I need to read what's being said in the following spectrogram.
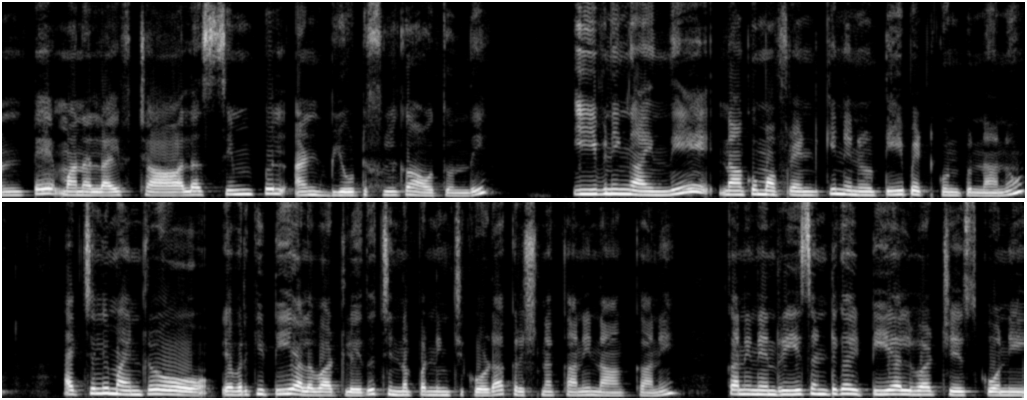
అంటే మన లైఫ్ చాలా సింపుల్ అండ్ బ్యూటిఫుల్గా అవుతుంది. ఈవినింగ్ అయింది. నాకు మా ఫ్రెండ్కి నేను టీ పెట్టుకుంటున్నాను. యాక్చువల్లీ మా ఇంట్లో ఎవరికి టీ అలవాట్లేదు చిన్నప్పటి నుంచి కూడా కృష్ణకు కానీ నాకు కానీ. కానీ నేను రీసెంట్గా ఈ టీ అలవాటు చేసుకొని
